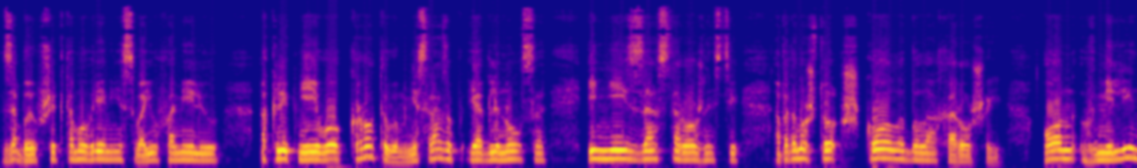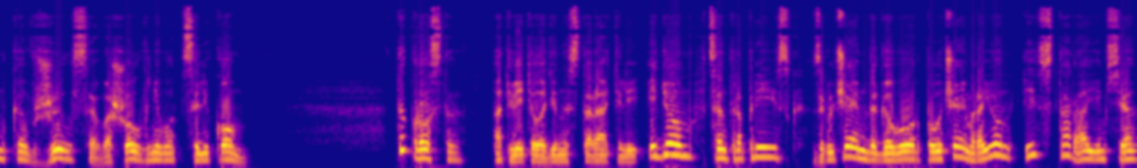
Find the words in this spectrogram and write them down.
забывший к тому времени свою фамилию. Окликни его Кротовым не сразу и оглянулся, и не из-за осторожности, а потому что школа была хорошей. Он в Мелинко вжился, вошел в него целиком. «Да просто», — ответил один из старателей, — «идем в Центроприиск, заключаем договор, получаем район и стараемся».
